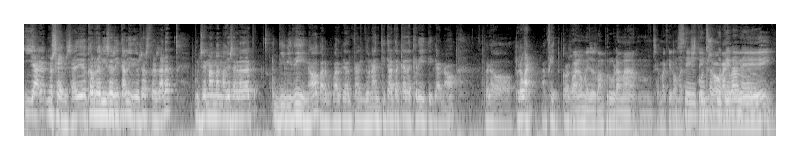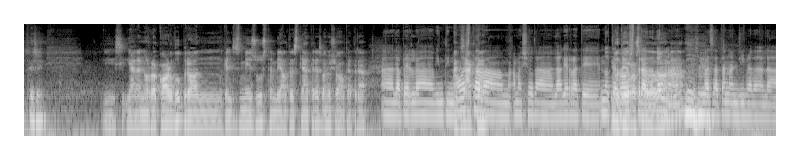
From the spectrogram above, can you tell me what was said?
I ara, no sé, que ho revises i tal i dius, ostres, ara potser m'ha- m'hagués agradat dividir, no?, per, per donar entitat a cada crítica, no? Però, però bueno, en fi, cosa... Bueno, més es van programar, em sembla que era el mateix Sí, temps o gairebé, i Sí, sí. I, sí, I ara no recordo, però en aquells mesos també altres teatres, bueno, això, el teatre... A la Perla 29 Exacte. estava amb, amb això de la guerra té, no té, No té rostre, de dona, dona. basat en el llibre de la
